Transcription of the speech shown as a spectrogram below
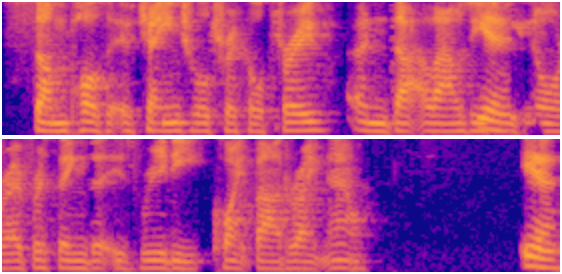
some positive change will trickle through and that allows you yeah. to ignore everything that is really quite bad right now. Yeah,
